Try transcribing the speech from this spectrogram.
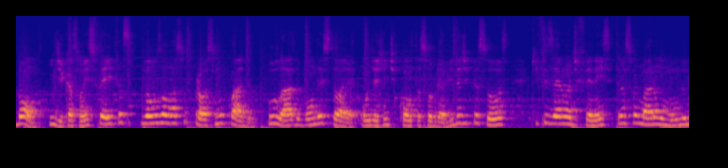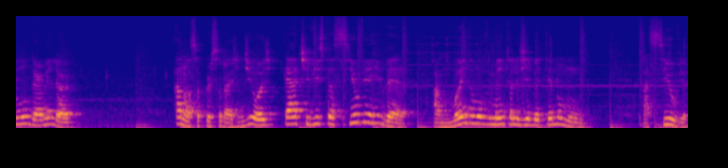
Bom, indicações feitas, vamos ao nosso próximo quadro, O Lado Bom da História, onde a gente conta sobre a vida de pessoas que fizeram a diferença e transformaram o mundo num lugar melhor. A nossa personagem de hoje é a ativista Silvia Rivera, a mãe do movimento LGBT no mundo. A Silvia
